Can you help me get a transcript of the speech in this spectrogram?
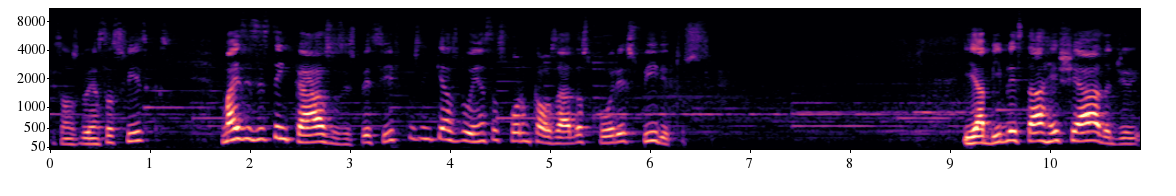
que são as doenças físicas, mas existem casos específicos em que as doenças foram causadas por espíritos. E a Bíblia está recheada de,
